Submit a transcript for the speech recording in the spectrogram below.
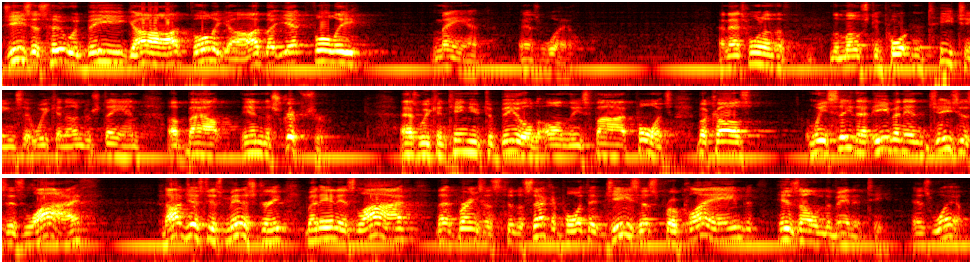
Jesus, who would be God, fully God, but yet fully man as well. And that's one of the, the most important teachings that we can understand about in the Scripture as we continue to build on these five points. Because we see that even in Jesus' life, not just his ministry, but in his life, that brings us to the second point that Jesus proclaimed his own divinity as well.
